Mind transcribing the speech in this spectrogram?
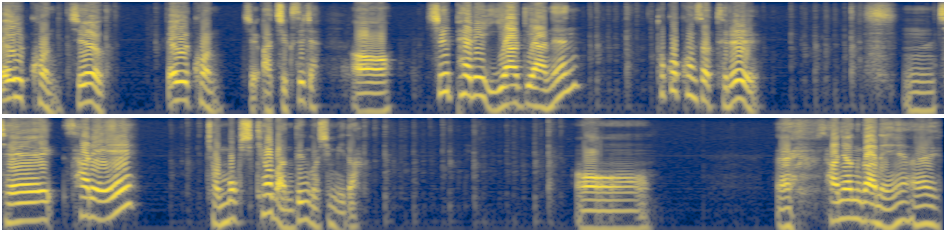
페일콘 즉 페일콘 즉아즉 쓰자 어 실패를 이야기하는 토크 콘서트를 음, 제 사례에 접목시켜 만든 것입니다. 어, 에휴, 4년간의, 아휴,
